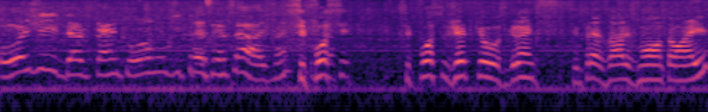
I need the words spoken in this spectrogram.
Hoje deve estar em torno de 300 reais, né? Se fosse, se fosse do jeito que os grandes empresários montam aí,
